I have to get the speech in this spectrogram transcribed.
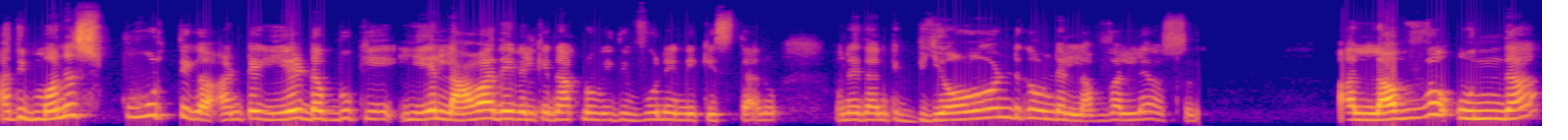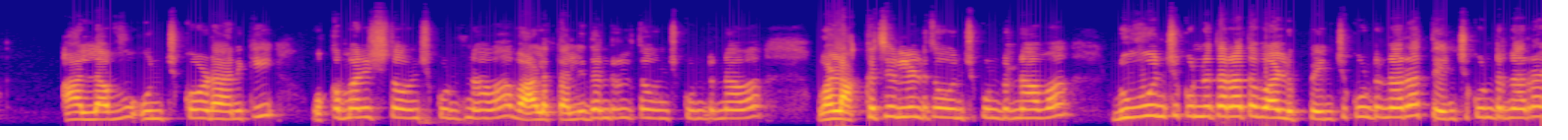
అది మనస్ఫూర్తిగా అంటే ఏ డబ్బుకి ఏ లావాదేవీలకి నాకు నువ్వు ఇది ఇవ్వు నేను నీకు ఇస్తాను అనే దానికి బియాండ్గా ఉండే లవ్ వల్లే వస్తుంది. ఆ లవ్ ఉందా? ఆ లవ్ ఉంచుకోవడానికి ఒక మనిషితో ఉంచుకుంటున్నావా? వాళ్ళ తల్లిదండ్రులతో ఉంచుకుంటున్నావా? వాళ్ళ అక్క చెల్లెలతో ఉంచుకుంటున్నావా? నువ్వు ఉంచుకున్న తర్వాత వాళ్ళు పెంచుకుంటున్నారా తెంచుకుంటున్నారా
